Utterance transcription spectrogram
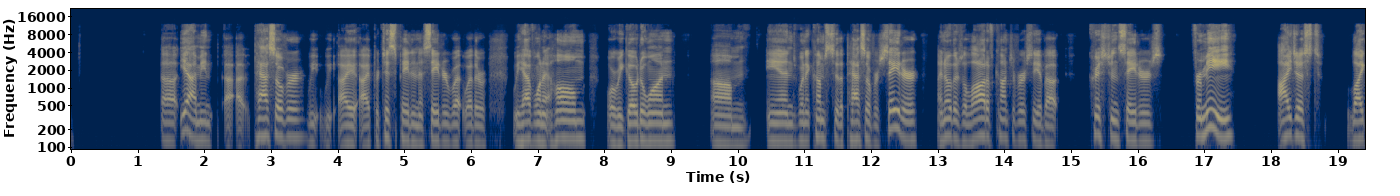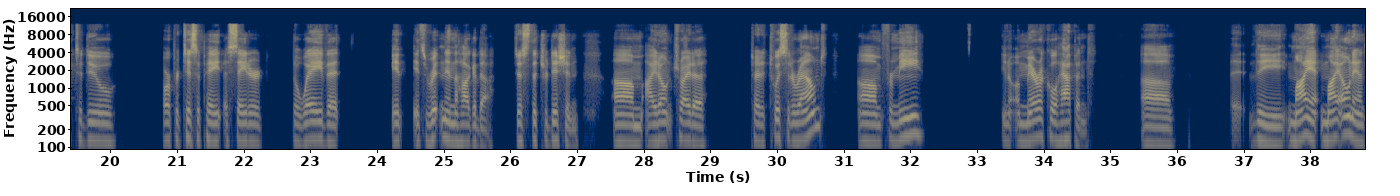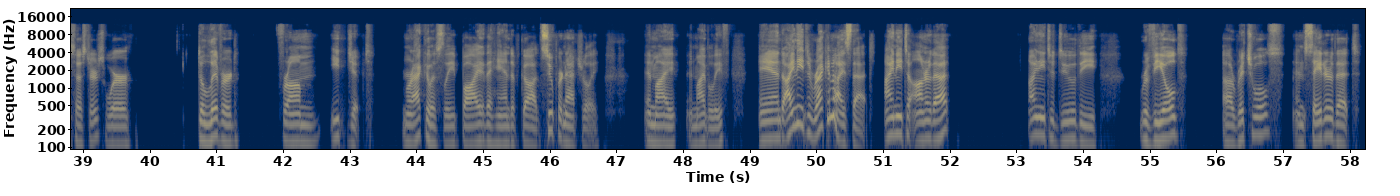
uh, yeah, I mean, uh, uh, Passover. We, we I I participate in a seder, whether we have one at home or we go to one. Um, and when it comes to the Passover seder, I know there's a lot of controversy about Christian seders. For me, I just like to do or participate a seder the way that it it's written in the Haggadah, just the tradition. Um, I don't try to try to twist it around. Um, for me, you know, a miracle happened. Uh, the my my own ancestors were delivered from Egypt miraculously by the hand of God, supernaturally, in my in my belief. And I need to recognize that. I need to honor that. I need to do the revealed uh, rituals and seder that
